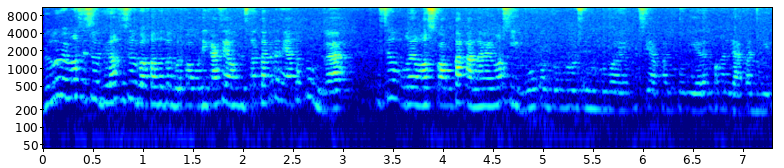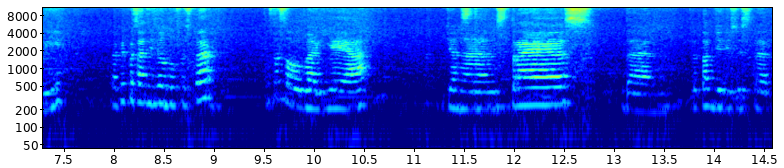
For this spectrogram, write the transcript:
dulu memang suster bilang suster bakal tetap berkomunikasi sama suster tapi ternyata tuh enggak. Suster mulai lost kontak karena memang sibuk untuk ngurusin mulai persiapan kuliah dan pengendapan diri. Tapi pesan suster untuk suster, suster selalu bahagia ya. Jangan stres dan tetap jadi suster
